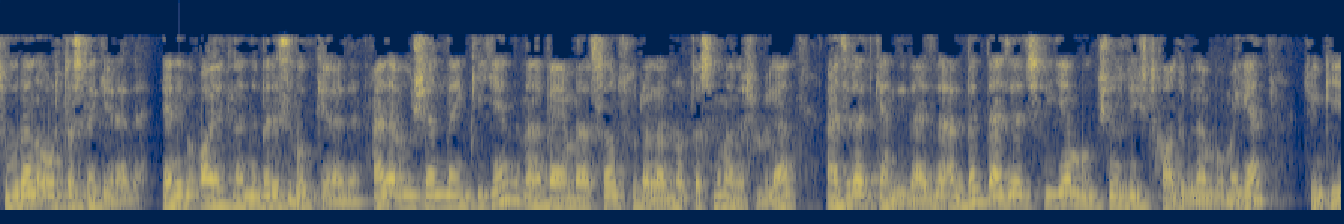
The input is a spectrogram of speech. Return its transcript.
surani o'rtasida keladi. Ya'ni bu oyatlarni birisi bo'lib keladi. Ana o'shandan keyin mana payg'ambar alayhissalom suralarni o'rtasini mana shu bilan ajratgan deydi. Albatta ajratishlik ham bu kishini o'zini ishtihodi bilan bo'lmagan. Chunki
